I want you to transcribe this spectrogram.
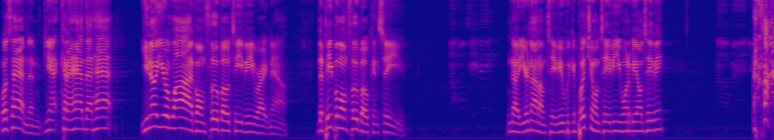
What's happening? Can I have that hat? You know you're live on Fubo TV right now. The people on Fubo can see you. No, you're not on TV. We can put you on TV. You want to be on TV? No, man.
